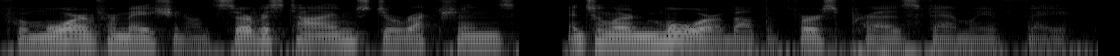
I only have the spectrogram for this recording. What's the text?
for more information on service times, directions, and to learn more about the First Pres family of faith.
